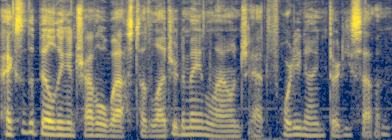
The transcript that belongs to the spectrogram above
Exit the building and travel west to the Legerdemain Lounge at 4937.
